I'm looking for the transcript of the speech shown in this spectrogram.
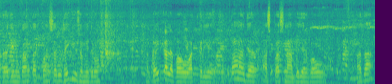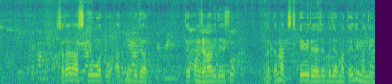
હરાજીનું કામકાજ પણ શરૂ થઈ ગયું છે, મિત્રો. ગઈકાલે ભાવ વાત કરીએ તો ત્રણ હજાર આસપાસના બજાર ભાવો હતા. સરેરાશ કેવું હતું આજનું બજાર તે પણ જણાવી દઈશું. અને તેમજ કેવી રહે છે બજારમાં તેજી મંદી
